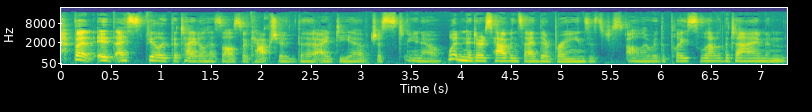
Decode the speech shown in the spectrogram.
but it, I feel like the title has also captured the idea of just you know what knitters have inside their brains. It's just all over the place a lot of the time, and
